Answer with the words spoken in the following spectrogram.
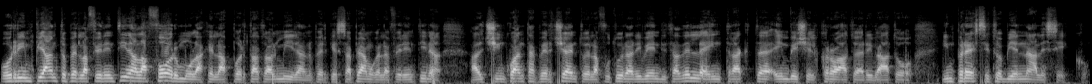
o rimpianto per la Fiorentina la formula che l'ha portato al Milan? Perché sappiamo che la Fiorentina ha il 50% della futura rivendita dell'Eintracht e invece il croato è arrivato in prestito biennale secco.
